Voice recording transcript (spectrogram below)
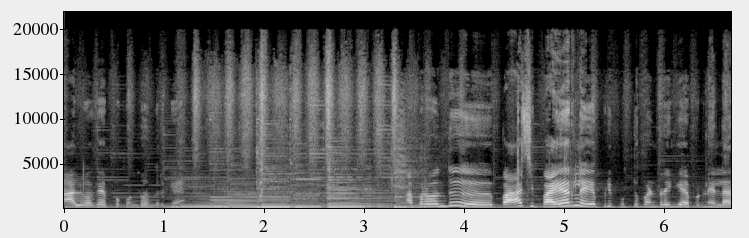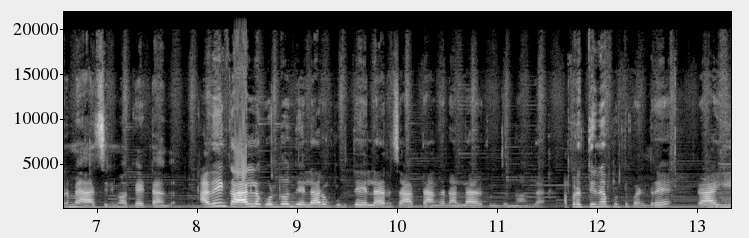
நாலு வகை இப்போ கொண்டு வந்திருக்கேன். அப்புறம் வந்து பாசி பயரில் எப்படி புட்டு பண்ணுறீங்க அப்படின்னு எல்லாருமே ஆச்சரியமாக கேட்டாங்க. அதையும் காலில் கொண்டு வந்து எல்லாரும் கொடுத்து எல்லாரும் சாப்பிட்டாங்க நல்லா இருக்குன்னு சொன்னாங்க. அப்புறம் தின புட்டு பண்ணுறேன் ராகி.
